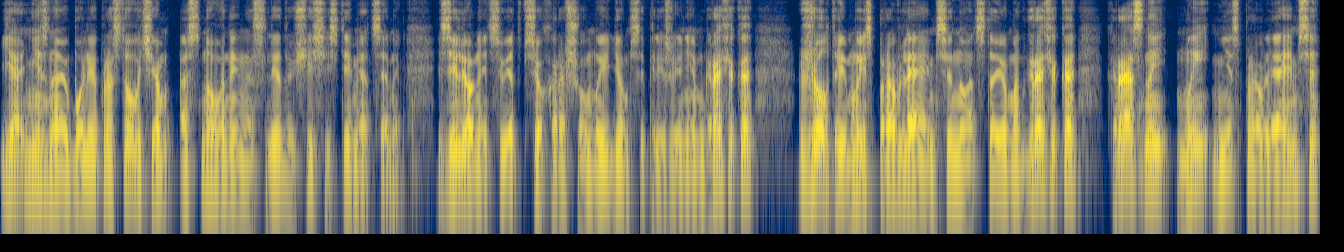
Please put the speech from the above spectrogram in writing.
я не знаю более простого, чем основанный на следующей системе оценок. Зеленый цвет – все хорошо, мы идем с опережением графика. Желтый – мы справляемся, но отстаем от графика. Красный – мы не справляемся.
